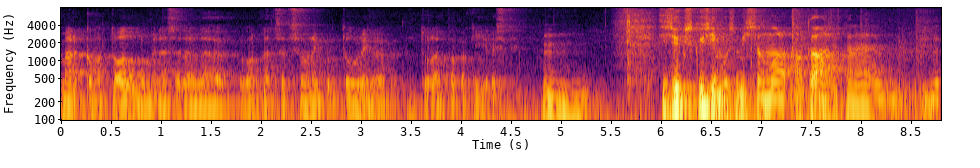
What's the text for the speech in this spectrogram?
märkamatu allumine sellele organisatsiooni kultuurile tuleb väga kiiresti mm. -hmm. siis üks küsimus, mis on ka niisugune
